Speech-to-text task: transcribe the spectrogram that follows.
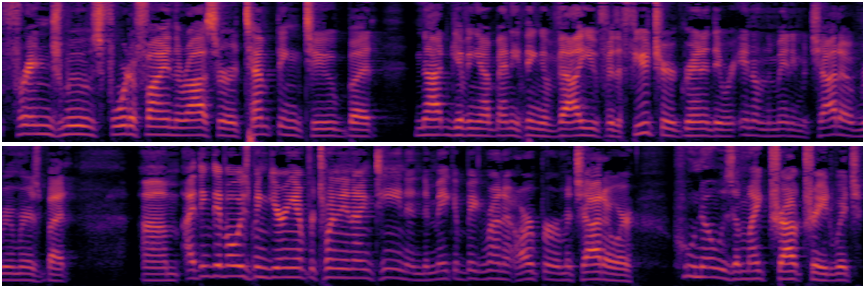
fringe moves, fortifying the roster, attempting to, but not giving up anything of value for the future. Granted, they were in on the Manny Machado rumors, but um, I think they've always been gearing up for 2019 and to make a big run at Harper or Machado or who knows, a Mike Trout trade, which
